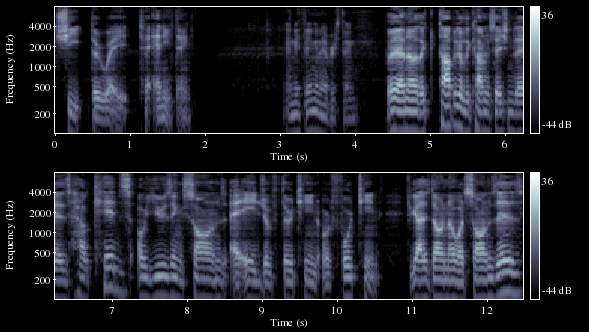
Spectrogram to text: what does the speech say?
cheat their way to anything. Anything and everything. But yeah, no, the topic of the conversation today is how kids are using SARMs at age of 13 or 14. If you guys don't know what SARMs is,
